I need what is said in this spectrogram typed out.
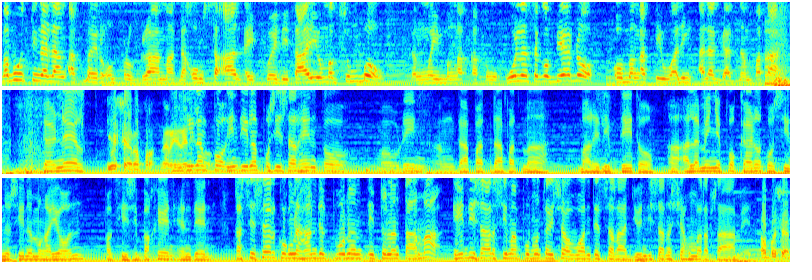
Mabuti na lang at mayroong programa na kung saan ay pwede tayo magsumbong ng may mga katungkulan sa gobyerno o mga tiwaling alagad ng batas. Colonel, Yes, sir, opo. Naririnig hindi lang po, hindi lang po si Sargento Maureen ang dapat dapat ma ma-relieve dito. Ah, alamin niyo po, Colonel, kung sino-sino mga yon, pagsisibakin, and then, kasi sir, kung na-handle po ng, ito ng tama, eh, hindi sana si ma'am pumunta sa wanted sa radyo, hindi sana siya humarap sa amin. Opo, sir.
